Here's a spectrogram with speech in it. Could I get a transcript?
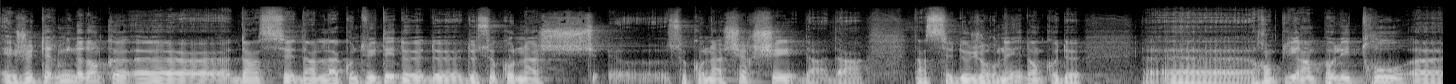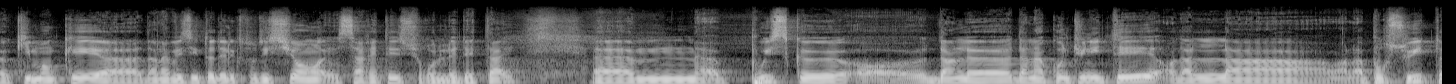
et, je termine donc euh, dans, la continuité de, de ce qu'on a, cherché dans, ces deux journées, donc de euh, remplir un peu les trous euh, qui manquaient euh, dans la visite de l'exposition et s'arrêter sur les détails. Euh, puisque euh, dans, la continuité, dans la, la poursuite,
